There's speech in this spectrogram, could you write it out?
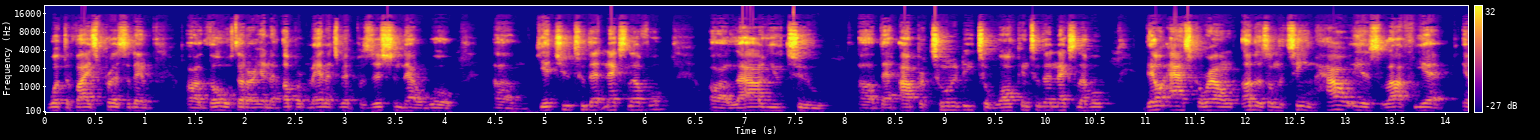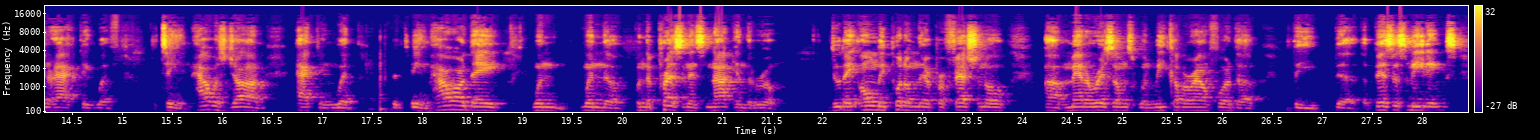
what the vice president are those that are in the upper management position that will um, get you to that next level or allow you to uh, that opportunity to walk into the next level. They'll ask around others on the team, how is La'Fayette interacting with the team? How is John acting with the team? How are they when when the when the president's not in the room? Do they only put on their professional uh, mannerisms when we come around for the, the, the the business meetings?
